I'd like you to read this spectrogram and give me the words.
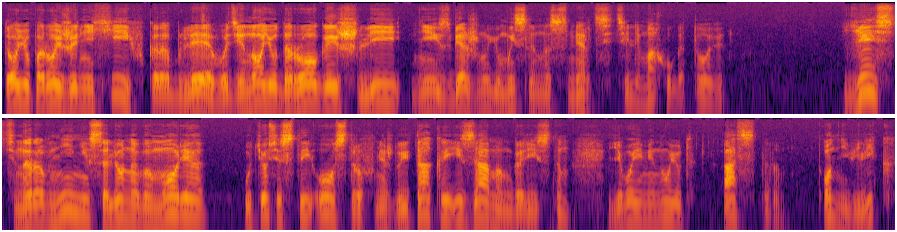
Тою порой женихи в корабле водяною дорогой шли неизбежную мысленно смерть телемаху готове. Есть на равнине соленого моря утесистый остров между Итакой и замом гористым. Его именуют Астером. Он невелик,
